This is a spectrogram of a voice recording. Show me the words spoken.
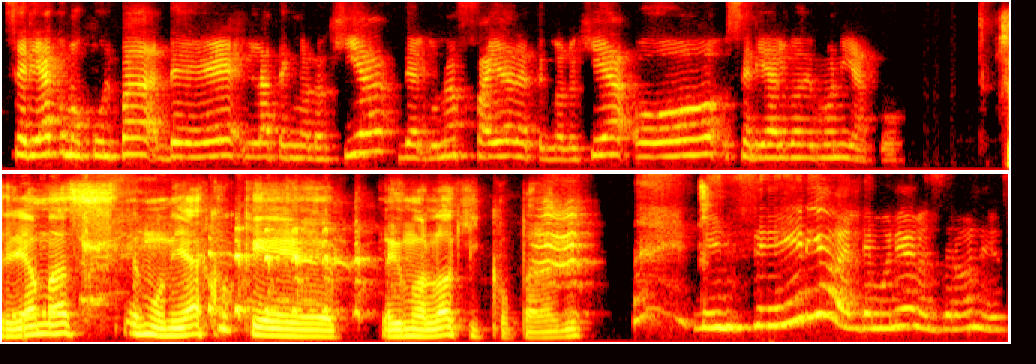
¿sería como culpa de la tecnología, de alguna falla de la tecnología, o sería algo demoníaco? Sería más demoníaco que tecnológico para mí. ¿En serio? El demonio de los drones.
